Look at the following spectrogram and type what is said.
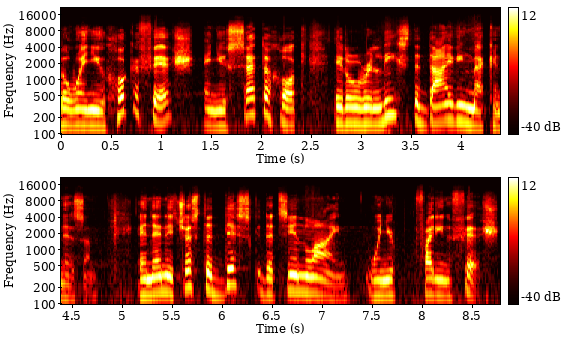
but when you hook a fish and you set the hook, it'll release the diving mechanism and then it's just the disc that's in line when you're fighting the fish.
